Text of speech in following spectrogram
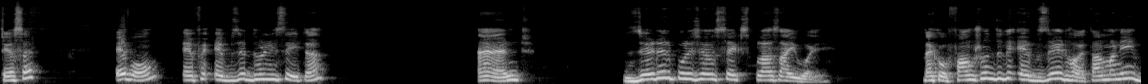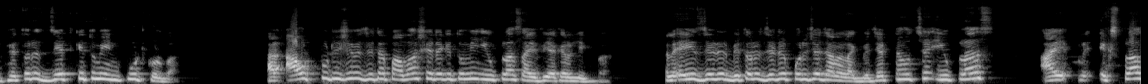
ঠিক আছে? এবং এফ এফ জেড ধরে নিছে এটা। অ্যান্ড জেড এর পরিচয় হচ্ছে এক্স প্লাস আই ওয়াই দেখো ফাংশন যদি এফ জেড হয়, তার মানে ভেতরে জেড কে তুমি ইনপুট করবা। আর আউটপুট হিসেবে যেটা পাবা, সেটাকে তুমি ইউ প্লাস আই ভি আকারে লিখবা। তাহলে এই জেড এর ভেতরে জেড এর পরিচয় জানা লাগবে। জেডটা হচ্ছে u plus i x plus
